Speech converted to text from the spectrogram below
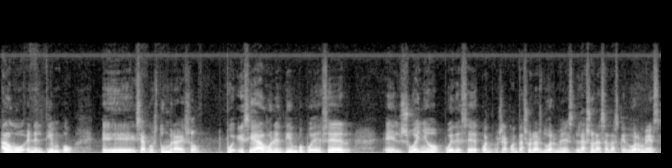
algo en el tiempo, eh, se acostumbra a eso. Ese algo en el tiempo puede ser el sueño, puede ser o sea, cuántas horas duermes, las horas a las que duermes,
